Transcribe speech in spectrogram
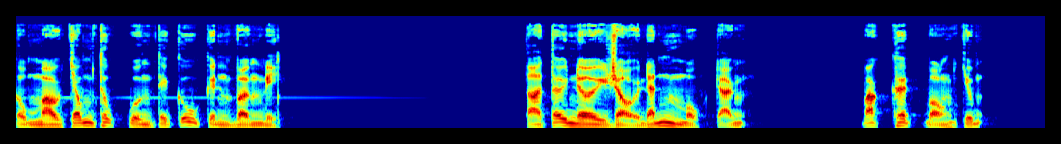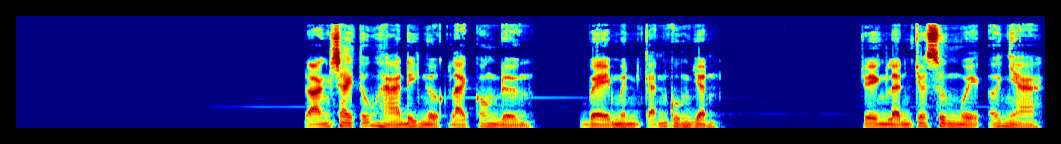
Cùng mau chống thúc quân tới cứu Kinh Vân đi. Ta tới nơi rồi đánh một trận. Bắt hết bọn chúng. Đoạn sai Tú Hạ đi ngược lại con đường, Về minh cảnh quân doanh. Truyền lệnh cho Xuân Nguyệt ở nhà,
